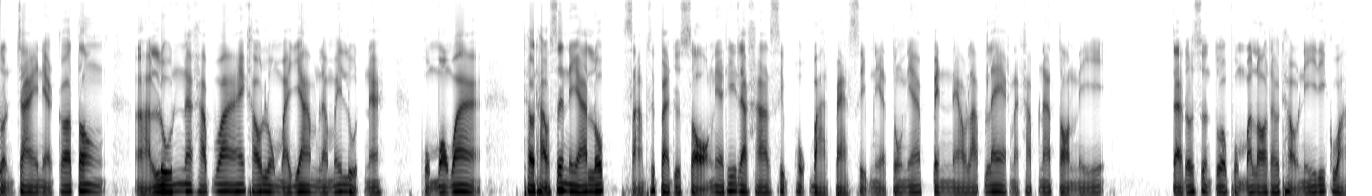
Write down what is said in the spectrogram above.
สนใจเนี่ยก็ต้องอลุ้นนะครับว่าให้เขาลงมาย่ำแล้วไม่หลุดนะผมมองว่าแถวๆเส้นระยะลบ 38.2 เนี่ยที่ราคา 16 บาท 80 เนี่ยตรงนี้เป็นแนวรับแรกนะครับณตอนนี้ แต่โดยส่วนตัวผมมารอแถวๆนี้ดีกว่า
